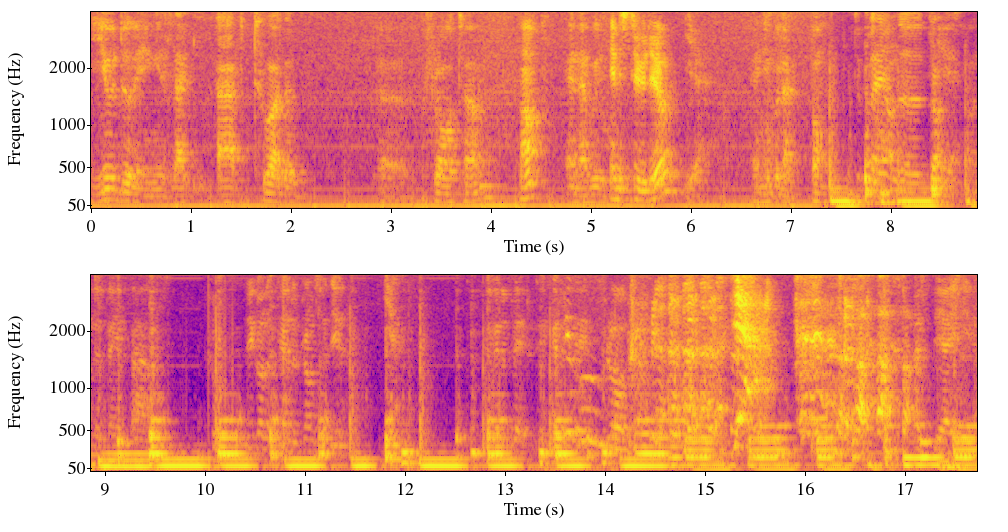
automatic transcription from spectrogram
you doing is like I have two other uh, floor tom, Huh? and I will In studio? yeah, and you go like boom. To play on the drums. Yeah, on the main power. They're gonna play on the drums with you. Yeah. You're gonna play, you're gonna play floor tom. Yeah! That's the idea.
